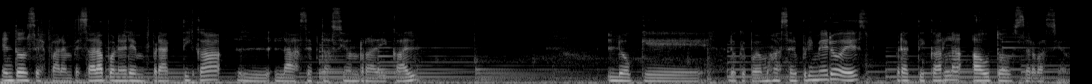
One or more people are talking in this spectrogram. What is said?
Entonces, para empezar a poner en práctica la aceptación radical, lo que, lo que podemos hacer primero es practicar la autoobservación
